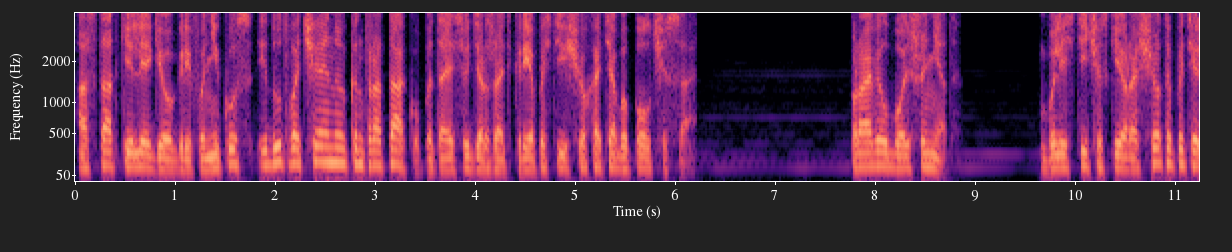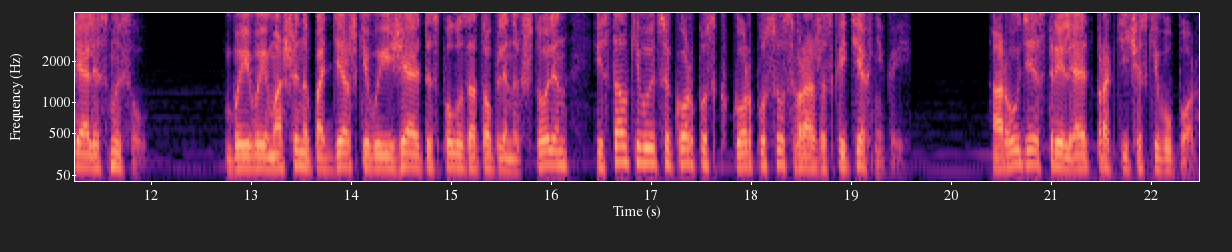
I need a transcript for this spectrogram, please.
Остатки Легио Грифоникус идут в отчаянную контратаку, пытаясь удержать крепость еще хотя бы полчаса. Правил больше нет. Баллистические расчеты потеряли смысл. Боевые машины поддержки выезжают из полузатопленных штолен и сталкиваются корпус к корпусу с вражеской техникой. Орудия стреляют практически в упор.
